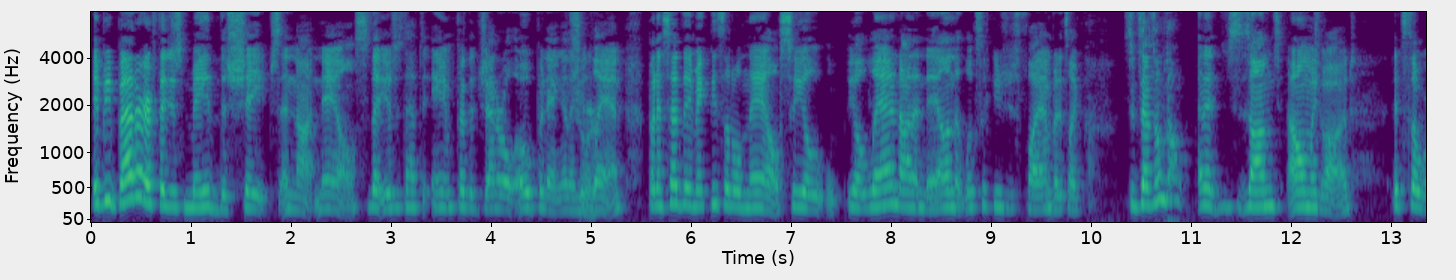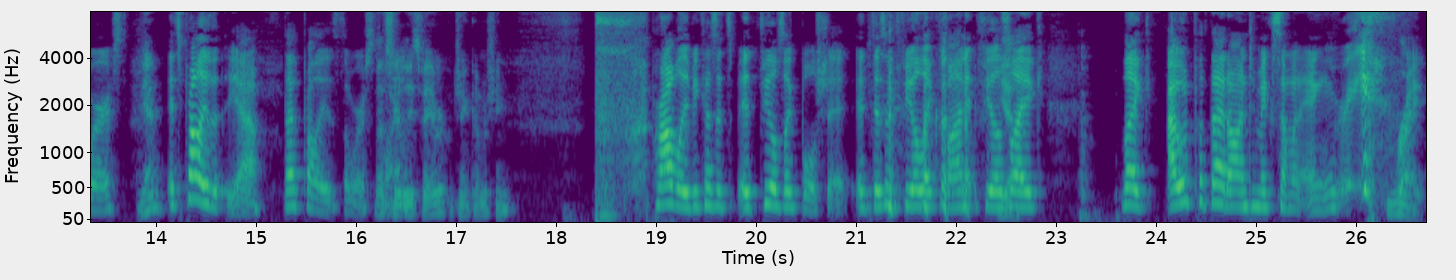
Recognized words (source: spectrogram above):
it'd be better if they just made the shapes and not nails so that you just have to aim for the general opening and then Sure. you land. But instead they make these little nails so you'll you'll land on a nail and it looks like you just fly in but it's like zigzag zom, zom, and it zooms oh my god. It's the worst. Yeah. It's probably the yeah, that probably is the worst That's one. your least favorite pachinko machine? Probably because it's it feels like bullshit. It doesn't feel like fun. It feels Yeah. like like I would put that on to make someone angry. Right.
